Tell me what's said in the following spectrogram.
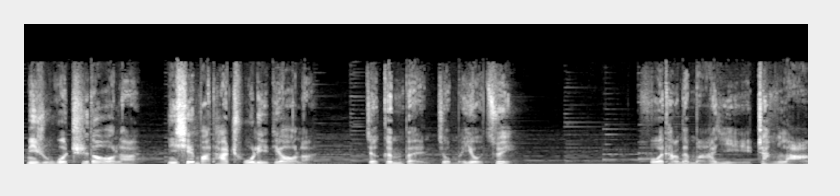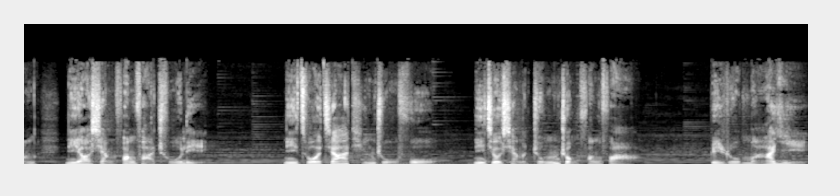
你如果知道了，你先把他处理掉了，这根本就没有罪。佛堂的蚂蚁、蟑螂，你要想方法处理。你做家庭主妇，你就想种种方法，比如蚂蚁。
